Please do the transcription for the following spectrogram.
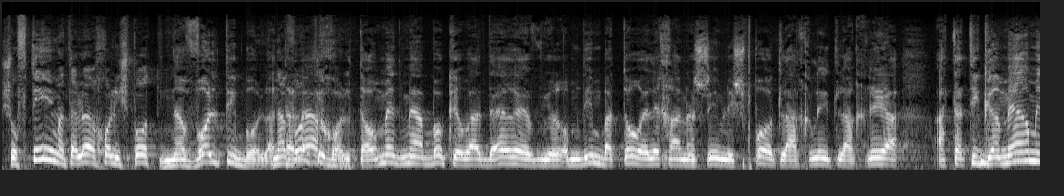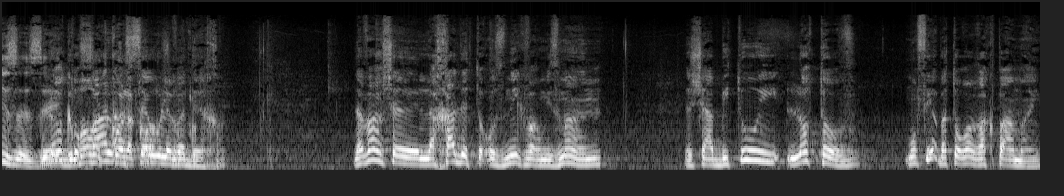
שופטים, אתה לא יכול לשפוט נבול תיבול, אתה נבול לא תיבול. יכול, אתה עומד מהבוקר ועד הערב, עומדים בתור אליך אנשים לשפוט, להחליט, להכריע, אתה תיגמר מזה, זה לא יגמור את כל עשהו הכוח שלך. לבדיך. דבר שלכד את אוזני כבר מזמן, זה שהביטוי לא טוב מופיע בתורה רק פעמיים.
